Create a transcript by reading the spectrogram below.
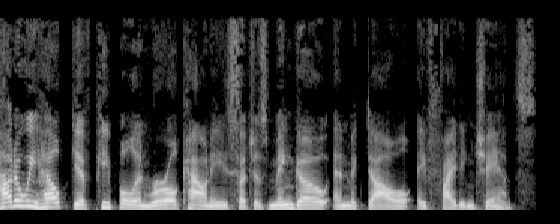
how do we help give people in rural counties such as Mingo and McDowell a fighting chance?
